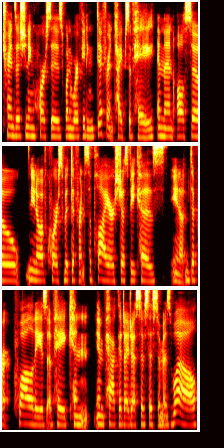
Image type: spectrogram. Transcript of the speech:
transitioning horses when we're feeding different types of hay. And then also, you know, of course, with different suppliers, just because, you know, different qualities of hay can impact the digestive system as well.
